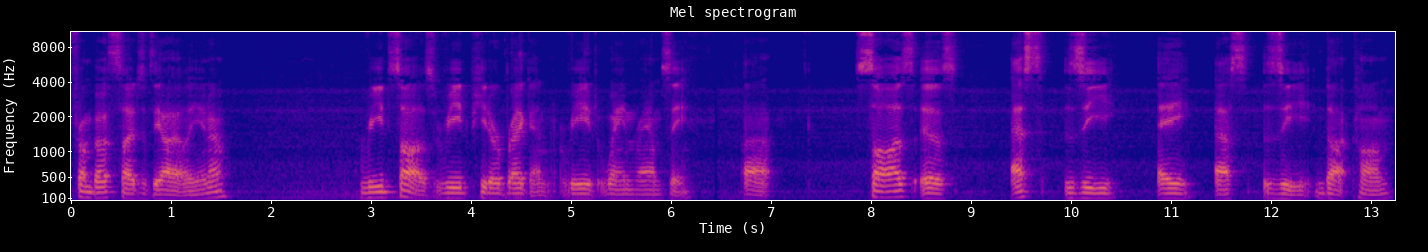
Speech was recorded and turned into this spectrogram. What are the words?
from both sides of the aisle, you know? read Szasz, read Peter Breggin, read Wayne Ramsay. Uh, Szasz is S Z A S Z dot com,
